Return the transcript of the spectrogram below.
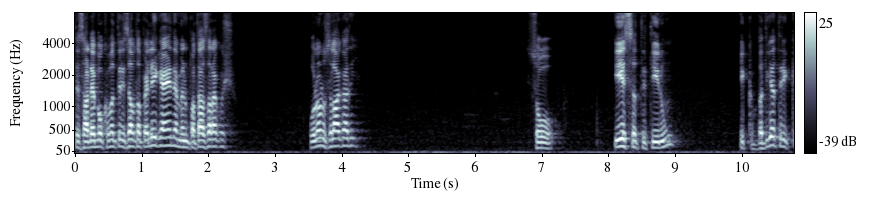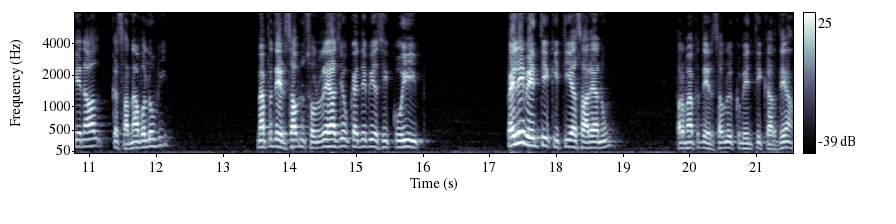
ਤੇ ਸਾਡੇ ਮੁੱਖ ਮੰਤਰੀ ਸਾਹਿਬ ਤਾਂ ਪਹਿਲੇ ਹੀ ਕਹਿੰਦੇ ਮੈਨੂੰ ਪਤਾ ਸਾਰਾ ਕੁਝ ਉਹਨਾਂ ਨੂੰ ਸਲਾਹ ਕਾਦੀ ਸੋ ਇਸ ਸਥਿਤੀ ਨੂੰ ਇੱਕ ਵਧੀਆ ਤਰੀਕੇ ਨਾਲ ਕਿਸਾਨਾਂ ਵੱਲੋਂ ਵੀ ਮੈਂ ਭਦੇਰ ਸਾਹਿਬ ਨੂੰ ਸੁਣ ਰਿਹਾ ਸੀ, ਉਹ ਕਹਿੰਦੇ ਵੀ ਅਸੀਂ ਕੋਈ ਪਹਿਲੇ ਬੇਨਤੀ ਕੀਤੀ ਆ ਸਾਰਿਆਂ ਨੂੰ, ਪਰ ਮੈਂ ਭਦੇਰ ਸਾਹਿਬ ਨੂੰ ਇੱਕ ਬੇਨਤੀ ਕਰਦਿਆਂ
